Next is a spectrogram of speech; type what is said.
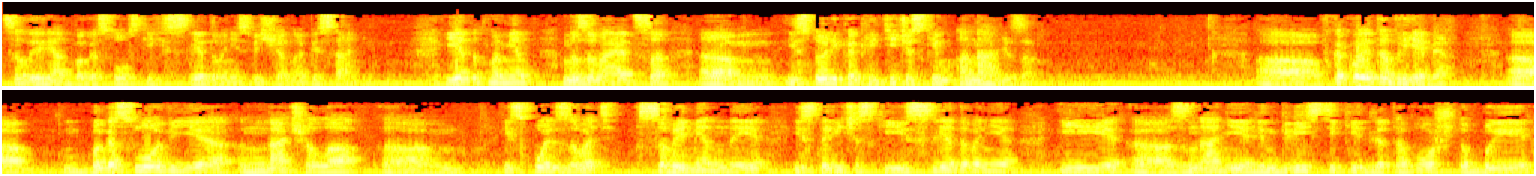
целый ряд богословских исследований Священного Писания. И этот момент называется эм, историко-критическим анализом. Э, в какое-то время богословие начало эм, использовать современные исторические исследования и э, знания лингвистики для того, чтобы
